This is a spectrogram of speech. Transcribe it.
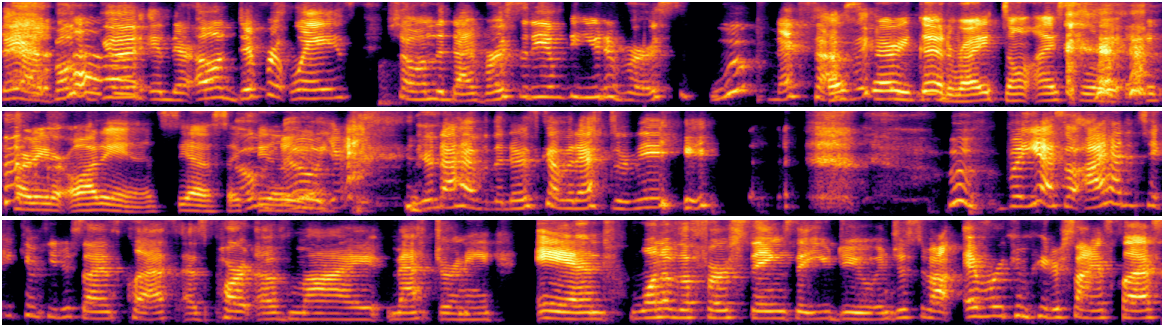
They are both good in their own different ways, showing the diversity of the universe. Whoop, next time. That's very good, right? Don't isolate any part of your audience. Yes, I oh, feel no, you. You're, you're not having the nurse coming after me but yeah, so I had to take a computer science class as part of my math journey. And one of the first things that you do in just about every computer science class,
